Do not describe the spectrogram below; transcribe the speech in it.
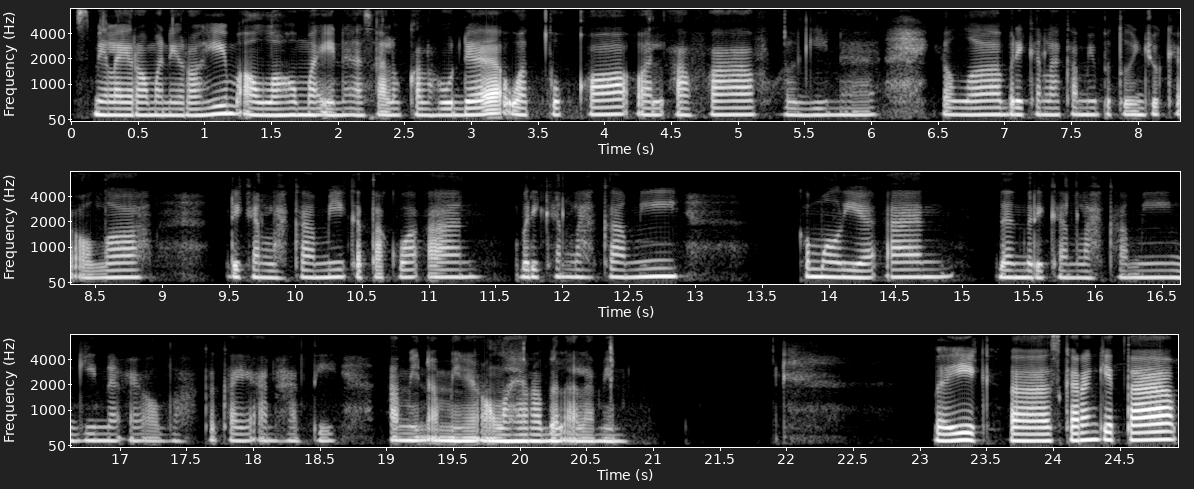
Bismillahirrahmanirrahim. Allahumma inna as'alukal huda wat tuqa wal afaf wal gina Ya Allah berikanlah kami petunjuk ya Allah. Berikanlah kami ketakwaan berikanlah kami kemuliaan dan berikanlah kami gina ya Allah kekayaan hati. Amin amin ya Allah ya rabbal alamin Baik, uh, sekarang kita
